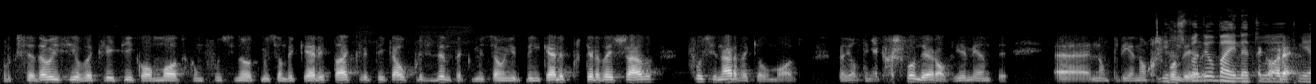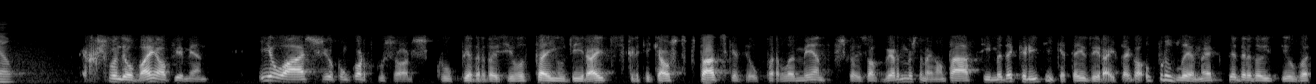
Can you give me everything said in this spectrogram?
porque se Adão e Silva critica o modo como funcionou a Comissão de Inquérito, está a criticar o presidente da Comissão de Inquérito por ter deixado funcionar daquele modo. Mas ele tinha que responder, obviamente. Ah, não podia não E responder. respondeu bem, na tua Agora- opinião. respondeu bem, obviamente. Eu acho, eu concordo com o Jorge, que o Pedro e Silva tem o direito de criticar os deputados, quer dizer, o Parlamento fiscaliza o Governo, mas também não está acima da crítica, tem o direito. Agora, o problema é que Pedro e Silva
